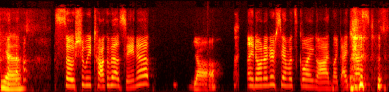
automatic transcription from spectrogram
Yeah. so, should we talk about Zainab? yeah. I don't understand what's going on. Like, I just,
